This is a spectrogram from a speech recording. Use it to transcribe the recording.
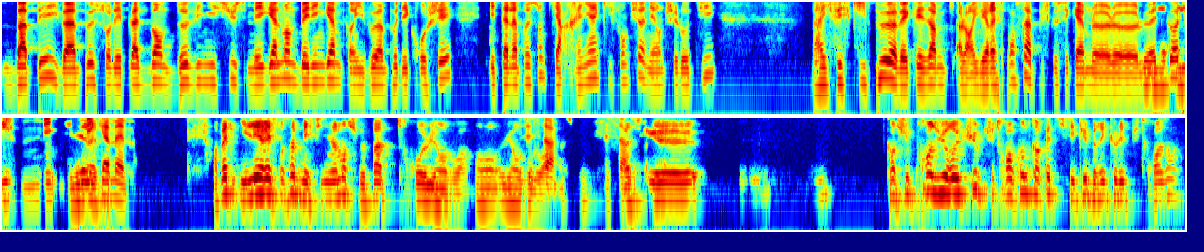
Mbappé, il va un peu sur les plates-bandes de Vinicius, mais également de Bellingham quand il veut un peu décrocher. Et tu as l'impression qu'il n'y a rien qui fonctionne. Et Ancelotti, ben, il fait ce qu'il peut avec les armes. Alors, il est responsable puisque c'est quand même le, head coach, mais, il quand même. En fait, il est responsable, mais finalement, tu ne peux pas trop lui en, voir, lui en vouloir. Ça, parce que, quand tu prends du recul, tu te rends compte qu'en fait, il fait que bricoler depuis trois ans.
